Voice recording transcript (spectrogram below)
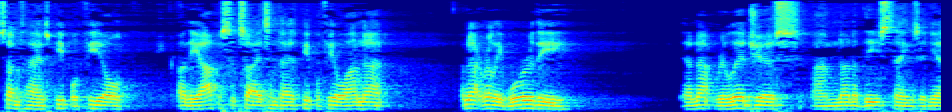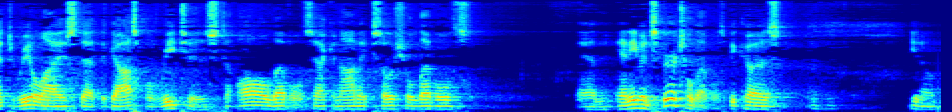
sometimes people feel on the opposite side, sometimes people feel well, I'm not I'm not really worthy I'm not religious, I'm none of these things, and yet to realize that the gospel reaches to all levels, economic, social levels, and, and even spiritual levels, because, mm-hmm. You know,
